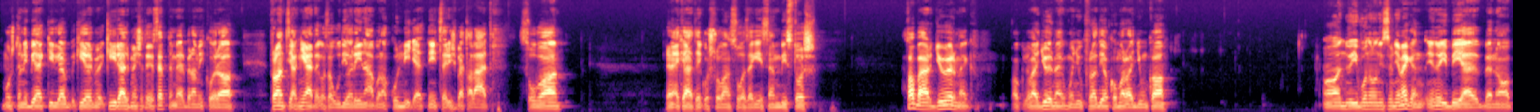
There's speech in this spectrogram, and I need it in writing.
mostani Biel kiírásban, hát szeptemberben, amikor a franciák nyertek az Audi arénában, akkor négyet, négyszer is betalált. Szóval remek játékosról van szó, az egészen biztos. Hát ha bár Győr, meg, vagy Győr meg mondjuk Fradi, akkor maradjunk a a női vonalon, hiszen ugye megrend, a női BL-ben a,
